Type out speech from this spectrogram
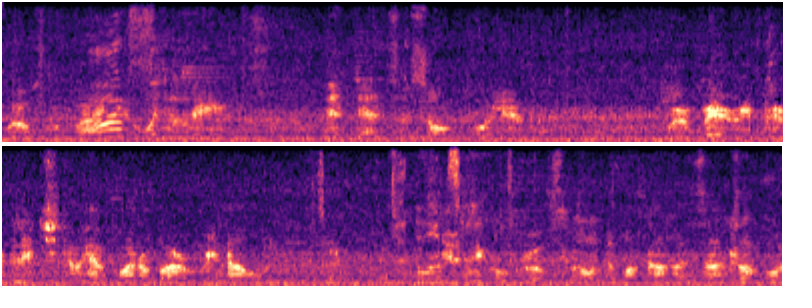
will provide you with a link and dance a song for him. We're very privileged to have one of our renowned Makaha Sons on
